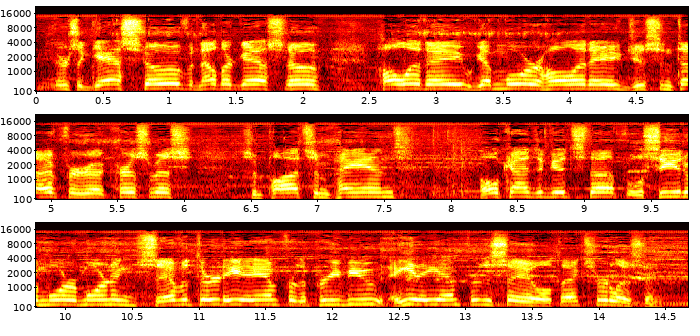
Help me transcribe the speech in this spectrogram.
there's a gas stove. Another gas stove. Holiday. We got more holiday just in time for uh, Christmas. Some pots and pans. All kinds of good stuff. We'll see you tomorrow morning. 7.30 a.m. for the preview. 8 a.m. for the sale. Thanks for listening.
